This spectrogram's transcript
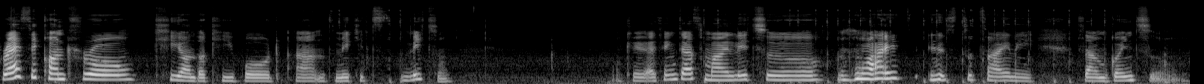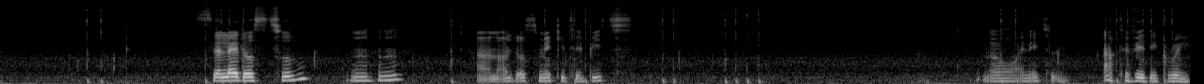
press the control key on the keyboard and make it little. Okay i think that's my little white is too tiny. So i'm going to select those two. Mm -hmm. and i'll just make it a bit. No i need to activate the gray.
